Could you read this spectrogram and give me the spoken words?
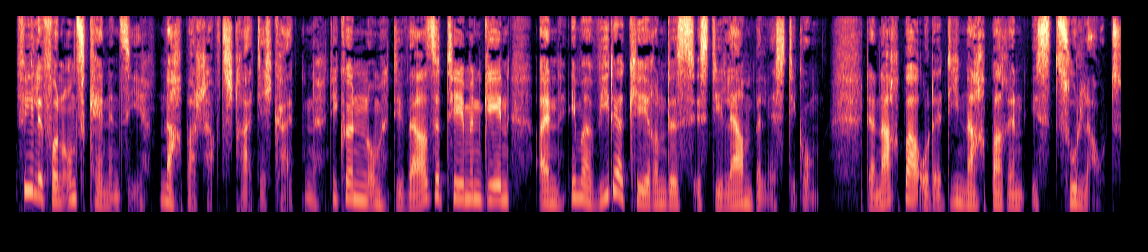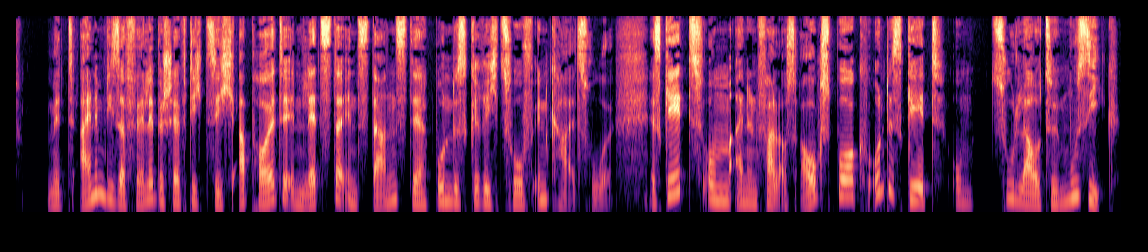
Viele von uns kennen sie, Nachbarschaftsstreitigkeiten. Die können um diverse Themen gehen. Ein immer wiederkehrendes ist die Lärmbelästigung. Der Nachbar oder die Nachbarin ist zu laut. Mit einem dieser Fälle beschäftigt sich ab heute in letzter Instanz der Bundesgerichtshof in Karlsruhe. Es geht um einen Fall aus Augsburg und es geht um zu laute Musik.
